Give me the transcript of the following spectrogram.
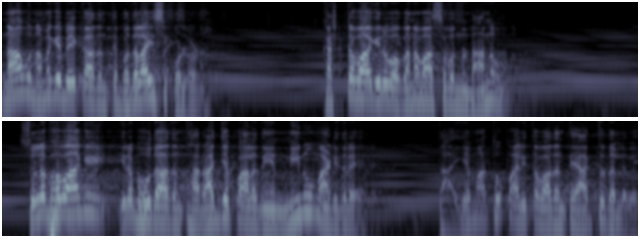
ನಾವು ನಮಗೆ ಬೇಕಾದಂತೆ ಬದಲಾಯಿಸಿಕೊಳ್ಳೋಣ. ಕಷ್ಟವಾಗಿರುವ ವನವಾಸವನ್ನು ನಾನು ಸುಲಭವಾಗಿ ಇರಬಹುದಾದಂತಹ ರಾಜ್ಯಪಾಲನೆಯನ್ನು ನೀನೂ ಮಾಡಿದರೆ ತಾಯಿಯ ಮಾತು ಪಾಲಿತವಾದಂತೆ ಆಗ್ತದಲ್ಲವೇ?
